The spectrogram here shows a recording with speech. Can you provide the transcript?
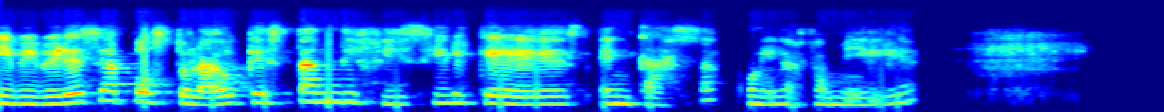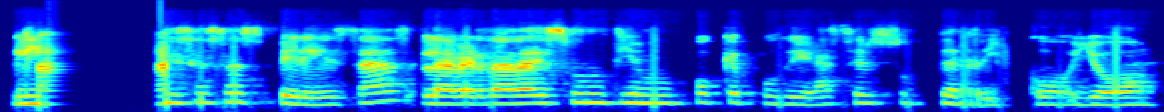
y vivir ese apostolado que es tan difícil que es en casa, con la familia. Esas asperezas, la verdad es un tiempo que pudiera ser súper rico. Yo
